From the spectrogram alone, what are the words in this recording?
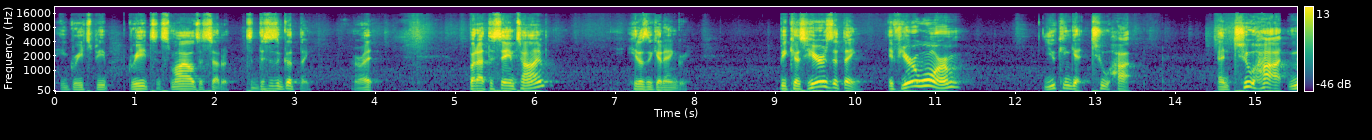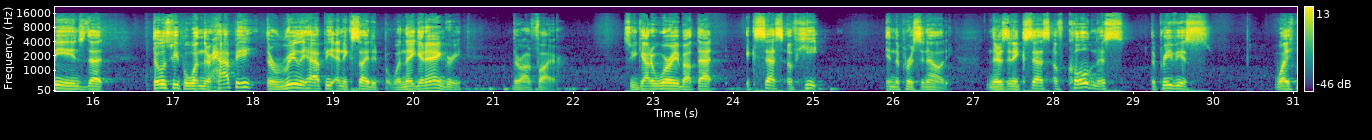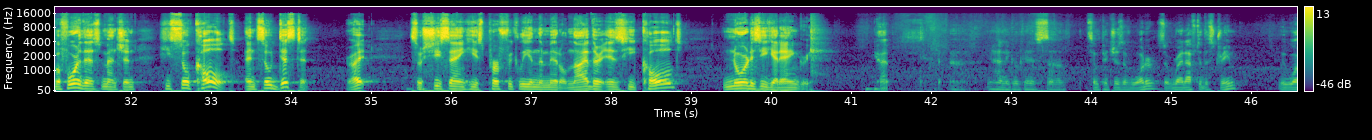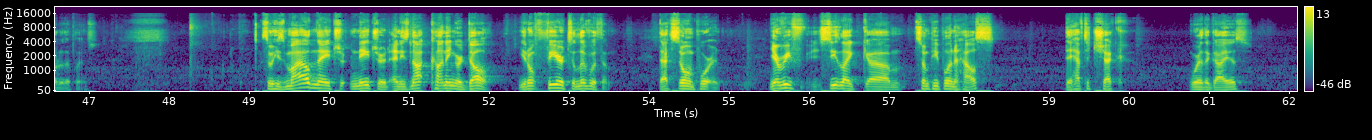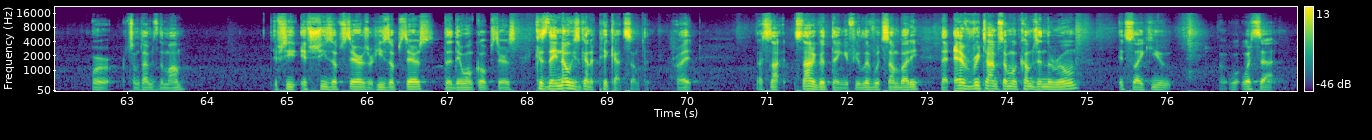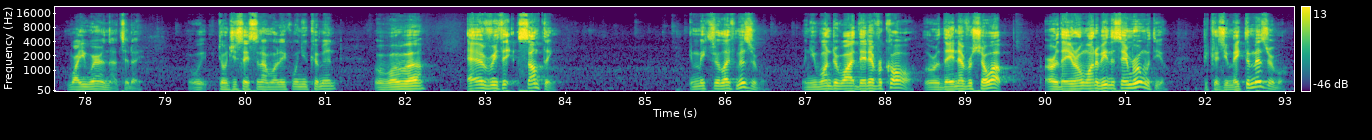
he greets people, greets and smiles, etc. So this is a good thing. All right? But at the same time, he doesn't get angry. Because here's the thing. If you're warm, you can get too hot. And too hot means that those people, when they're happy, they're really happy and excited. But when they get angry, they're on fire. So you got to worry about that excess of heat in the personality. And there's an excess of coldness. The previous wife before this mentioned he's so cold and so distant, right? So she's saying he's perfectly in the middle. Neither is he cold, nor does he get angry. Okay. Uh, you had to go get us uh, some pictures of water. So right after the stream, we water the plants. So he's mild nature, natured and he's not cunning or dull. You don't fear to live with him. That's so important. You ever see like um, some people in a house? They have to check where the guy is, or sometimes the mom. If she if she's upstairs or he's upstairs, that they won't go upstairs because they know he's gonna pick at something, right? That's not it's not a good thing if you live with somebody that every time someone comes in the room, it's like you, what's that? Why are you wearing that today? Wait, don't you say salam alaikum when you come in? Everything, something. It makes your life miserable. And you wonder why they never call, or they never show up, or they don't want to be in the same room with you because you make them miserable.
